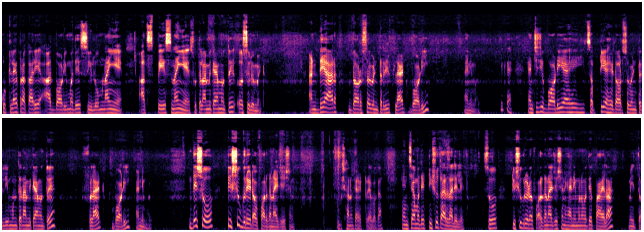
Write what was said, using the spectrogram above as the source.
कुठल्याही प्रकारे आज बॉडीमध्ये सिलोम नाही आहे आज स्पेस नाही आहे सो त्याला आम्ही काय म्हणतो आहे acoelomate. And they are dorso dorsoventrally flat body animal ठीक आहे? ह्यांची जी बॉडी आहे ही चपटी आहे डॉर्सो विंटरली म्हणून त्यांना आम्ही काय म्हणतो आहे flat body animal they show tissue grade of organization खूप छान कॅरेक्टर आहे बघा. ह्यांच्यामध्ये टिश्यू तयार झालेले आहेत. So tissue grade of organization ह्या ॲनिमलमध्ये पाहायला मिळतं.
